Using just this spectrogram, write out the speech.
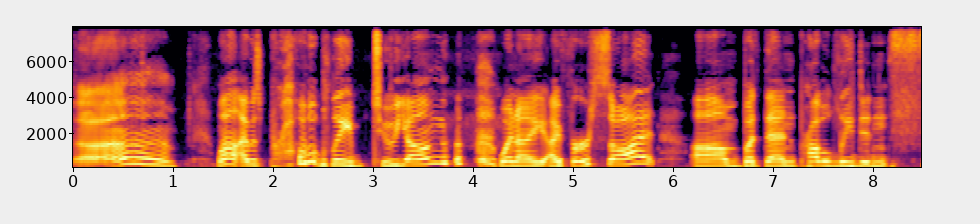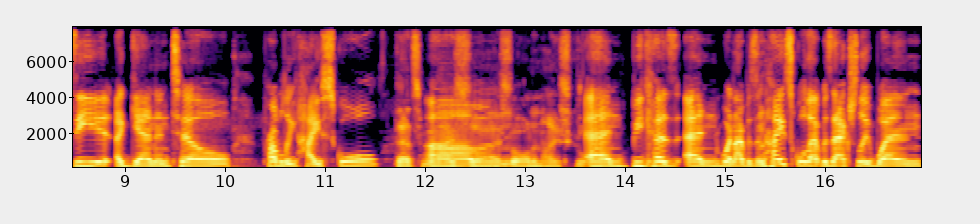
Uh, well, I was probably too young when I, I first saw it, um, but then probably didn't see it again until probably high school. That's what I saw. I um, saw it in high school. And because, and when I was in high school, that was actually when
